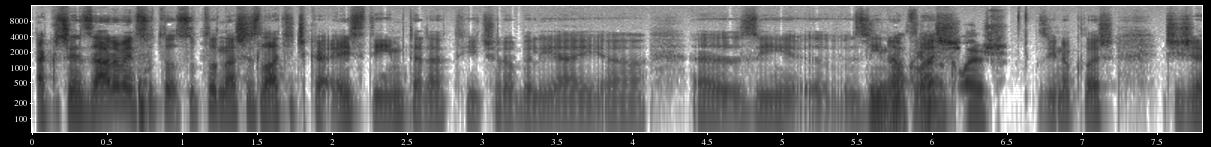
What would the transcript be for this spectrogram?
Akože zároveň sú to, sú to naše zlatička Ace Team, teda tí, čo robili aj uh, uh, Clash, Clash. Čiže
